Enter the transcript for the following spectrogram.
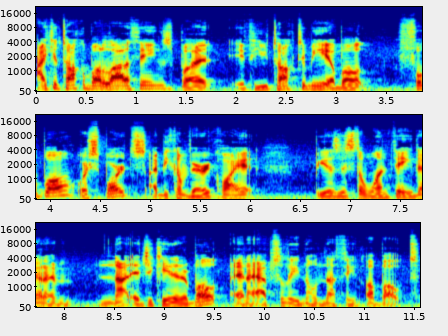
I can talk about a lot of things, but if you talk to me about football or sports, I become very quiet because it's the one thing that I'm not educated about and I absolutely know nothing about.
